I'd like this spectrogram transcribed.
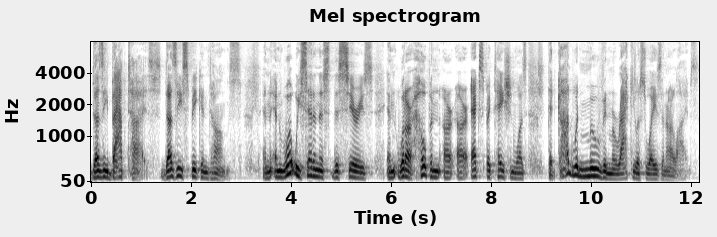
Does he baptize? Does he speak in tongues? And, and what we said in this, this series, and what our hope and our, our expectation was that God would move in miraculous ways in our lives.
